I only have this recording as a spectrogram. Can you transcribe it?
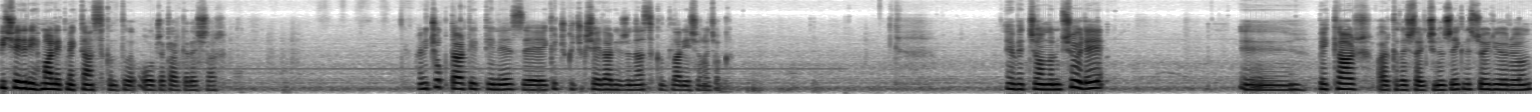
bir şeyleri ihmal etmekten sıkıntı olacak arkadaşlar. Hani çok dert ettiğiniz e, küçük küçük şeyler yüzünden sıkıntılar yaşanacak. Evet canlarım şöyle e, bekar arkadaşlar için özellikle söylüyorum.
